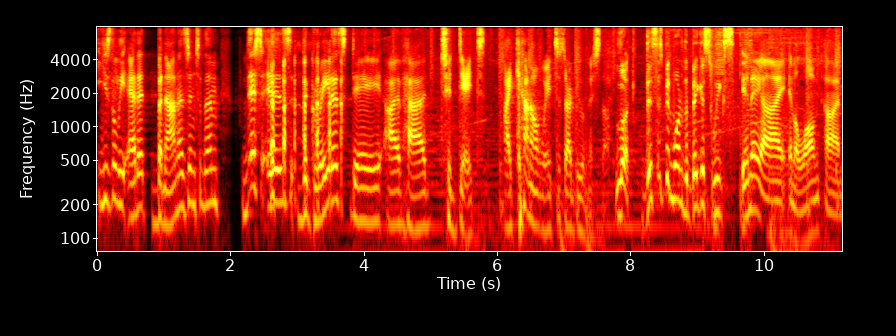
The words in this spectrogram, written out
easily edit bananas into them. This is the greatest day I've had to date. I cannot wait to start doing this stuff. Look, this has been one of the biggest weeks in AI in a long time.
